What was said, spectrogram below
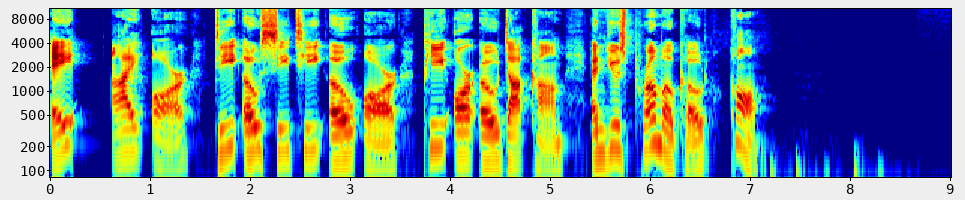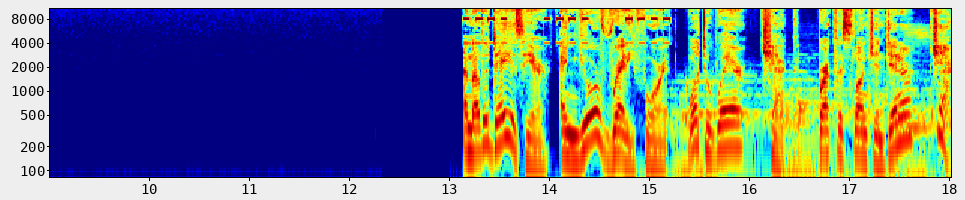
AIRDOCTORPRO.com and use promo code CALM. Another day is here, and you're ready for it. What to wear? Check. Breakfast, lunch, and dinner? Check.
